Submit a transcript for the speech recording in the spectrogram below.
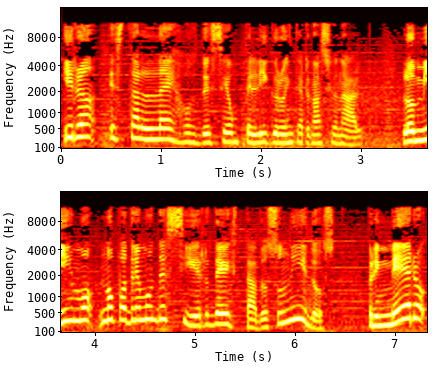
Irán está lejos de ser un peligro internacional. Lo mismo no podremos decir de Estados Unidos, primero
